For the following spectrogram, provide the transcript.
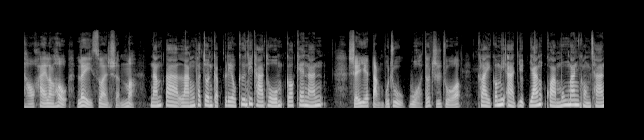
涛骇浪后泪算什么 น้ำตาหลังผจญกับเกลียวขึ้นที่ท้าโถมก็แค่นั้น 谁也挡不住我的执着 ใครก็มิอาจหยุดยั้งความมุ่งมั่นของฉัน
